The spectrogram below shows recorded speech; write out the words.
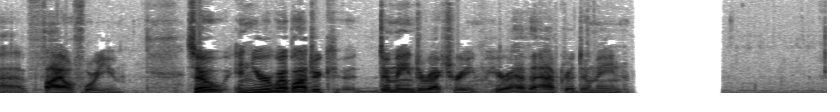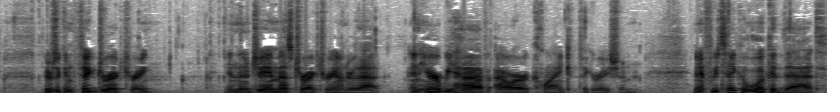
uh, file for you. So in your WebLogic domain directory, here I have the AppGrid domain, there's a config directory and then a JMS directory under that. And here we have our client configuration. And if we take a look at that,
